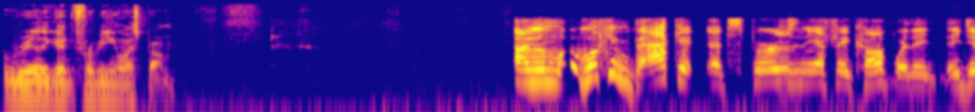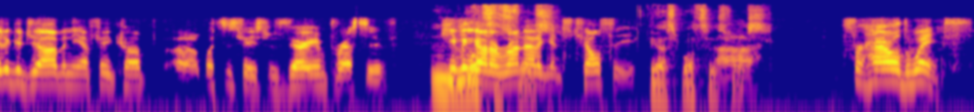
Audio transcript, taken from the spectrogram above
really good for being West Brom. I mean, looking back at, at Spurs in the FA Cup, where they, they did a good job in the FA Cup, uh, what's his face was very impressive. Mm, he even got a run out against Chelsea. Yes, what's his Uh, face? Sir Harold Winks.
